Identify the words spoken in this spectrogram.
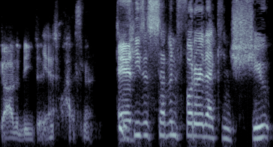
Got to be James Yeah. Wiseman. Dude, And- he's a seven footer that can shoot,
